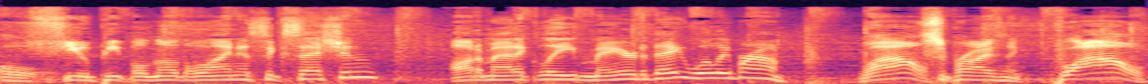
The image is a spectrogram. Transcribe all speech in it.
old. Few people know the line of succession. Automatically, mayor today, Willie Brown. Wow. Surprising. Wow.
